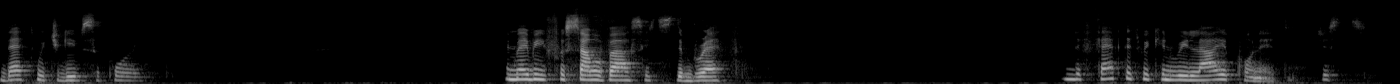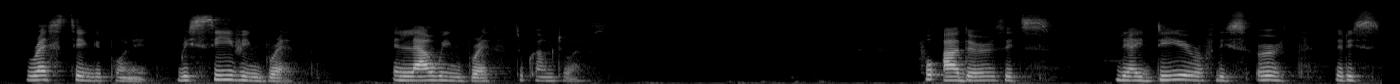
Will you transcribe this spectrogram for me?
that which gives support. And maybe for some of us it's the breath. And the fact that we can rely upon it, just resting upon it, receiving breath, allowing breath to come to us. For others, it's the idea of this earth that is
